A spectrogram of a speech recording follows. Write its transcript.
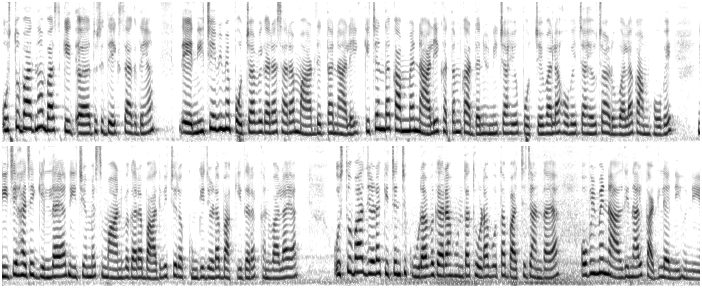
ਉਸ ਤੋਂ ਬਾਅਦ ਨਾ ਬਸ ਕਿ- ਤੁਸੀਂ ਦੇਖ ਸਕਦੇ ਆ, ਤੇ ਨੀਚੇ ਵੀ ਮੈਂ ਪੋਚਾ ਵਗੈਰਾ ਸਾਰਾ ਮਾਰ ਦਿੱਤਾ ਨਾਲ। ਹੀ ਕਿਚਨ ਦਾ ਕੰਮ ਮੈਂ ਨਾਲ ਹੀ ਖਤਮ ਕਰ ਦੇਣੀ ਹੁੰਨੀ ਚਾਹੇ ਉਹ ਪੋਚੇ ਵਾਲਾ ਹੋਵੇ, ਚਾਹੇ ਉਹ ਝਾੜੂ ਵਾਲਾ ਕੰਮ ਹੋਵੇ। ਨੀਚੇ ਹਜੇ ਗਿੱਲਾ ਆ, ਨੀਚੇ ਮੈਂ ਸਮਾਨ ਵਗੈਰਾ ਬਾਅਦ ਵਿੱਚ ਰੱਖੂੰਗੀ, ਜਿਹੜਾ ਬਾਕੀ ਦਾ ਰੱਖਣ ਵਾਲਾ ਆ। ਉਸ ਤੋਂ ਬਾਅਦ ਜਿਹੜਾ ਕਿਚਨ 'ਚ ਕੂੜਾ ਵਗੈਰਾ ਹੁੰਦਾ ਥੋੜਾ ਬਹੁਤਾ ਬਚ ਜਾਂਦਾ ਆ, ਉਹ ਵੀ ਮੈਂ ਨਾਲ ਦੀ ਨਾਲ ਕੱਢ ਲੈਣੀ ਹੁੰਨੀ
